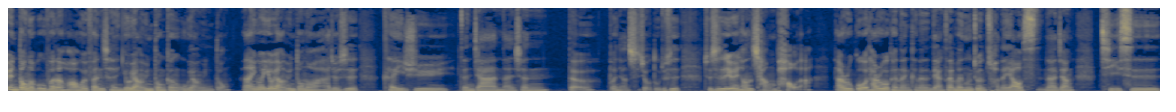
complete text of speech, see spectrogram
运动的部分的话，我会分成有氧运动跟无氧运动。那因为有氧运动的话，它就是可以去增加男生的不能讲持久度，就是就是有点像是长跑啦。他如果他如果可能可能两三分钟就喘的要死，那这样其实。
